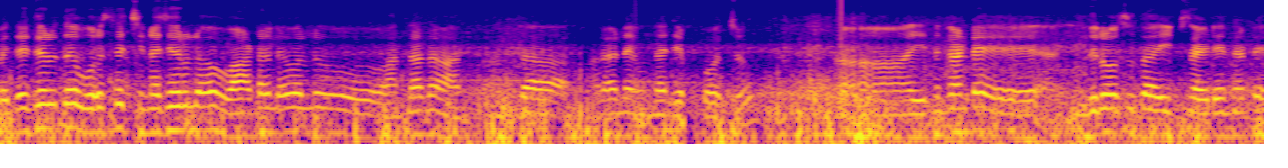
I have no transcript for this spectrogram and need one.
పెద్ద చెరువుతో పోలిస్తే చిన్న చెరువులో వాటర్ లెవెల్ అంత అంత అలానే ఉందని చెప్పుకోవచ్చు. ఎందుకంటే ఇందులో సుతా ఇటు సైడ్ ఏంటంటే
